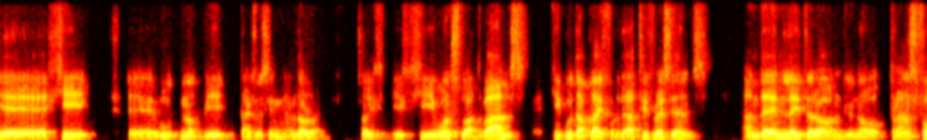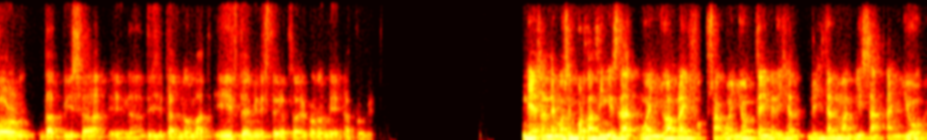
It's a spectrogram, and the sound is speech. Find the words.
uh, he uh, would not be tax resident in Andorra. So if, if he wants to advance, he could apply for the active residence and then later on, you know, transform that visa in a digital nomad if the Ministry of Economy approves it. Yes, and the most important thing is that when you apply for, so when you obtain the digital, digital nomad visa and you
